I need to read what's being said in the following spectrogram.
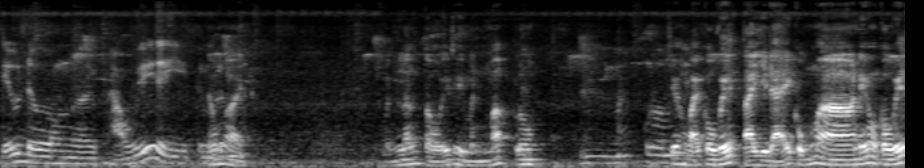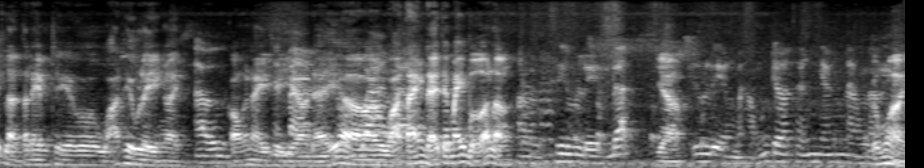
tiểu đường rồi phổi thì đúng rồi. Mình lớn tuổi thì mình mất luôn. Ừ, mất luôn chứ không phải covid tại vì để cũng ờ, nếu mà covid là người ta đem theo quả thiêu liền rồi. Ừ. Còn cái này thì ờ, để qua quả là- tán để tới mấy bữa lần ừ, thiêu liền đó. Dạ. Thiêu liền mà không cho thân nhân nào làm Đúng rồi.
